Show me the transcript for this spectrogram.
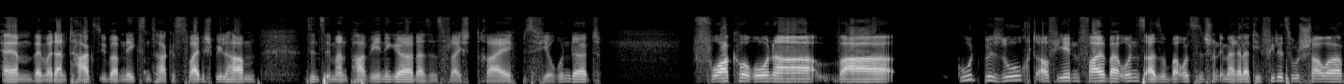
Ähm, wenn wir dann tagsüber am nächsten Tag das zweite Spiel haben, sind es immer ein paar weniger, da sind es vielleicht 300 bis 400. Vor Corona war gut besucht auf jeden Fall bei uns. Also bei uns sind schon immer relativ viele Zuschauer,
